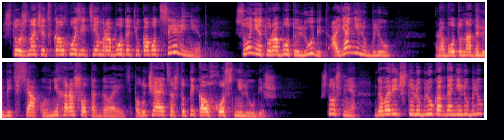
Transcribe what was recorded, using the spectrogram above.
Что ж, значит, в колхозе тем работать, у кого цели нет? Соня эту работу любит, а я не люблю. Работу надо любить всякую, нехорошо так говорить. Получается, что ты колхоз не любишь. Что ж мне, говорить, что люблю, когда не люблю?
